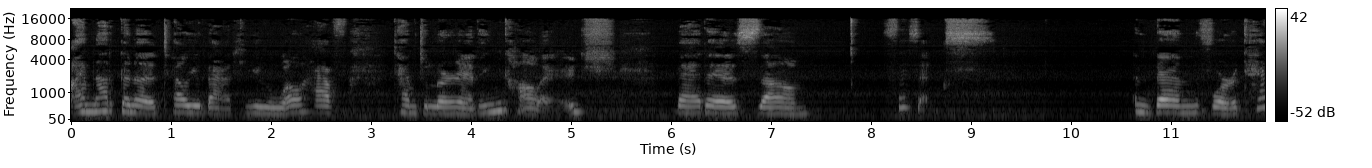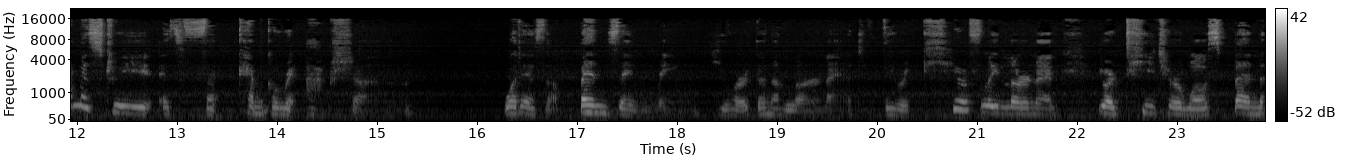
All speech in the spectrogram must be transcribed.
I'm not gonna tell you that you will have time to learn it in college that is um, physics. And then for chemistry, it's chemical reaction. What is a benzene ring? You are gonna learn it. Very carefully learn it. Your teacher will spend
